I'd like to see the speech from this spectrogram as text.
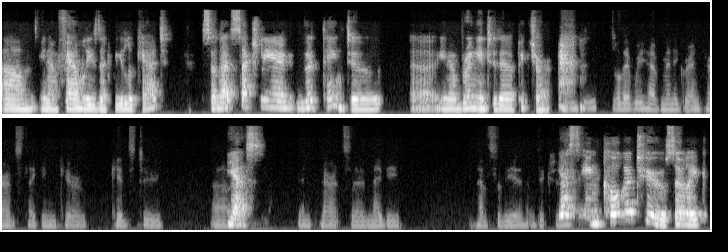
um, you know families that we look at. So that's actually a good thing to uh, you know bring into the picture. Mm-hmm. Well that we have many grandparents taking care of kids too. Uh, yes. and parents uh, maybe have severe addiction. Yes in COGA too. So like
